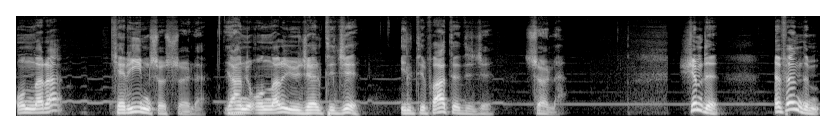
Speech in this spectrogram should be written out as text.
Onlara kerim söz söyle. Yani onları yüceltici, iltifat edici söyle. Şimdi efendim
